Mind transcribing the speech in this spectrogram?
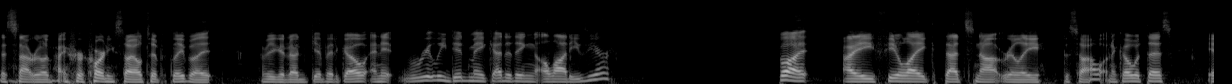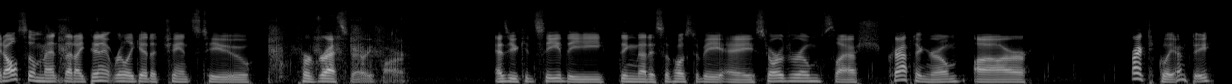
that's not really my recording style typically, but I figured I'd give it a go, and it really did make editing a lot easier. But I feel like that's not really the style I want to go with this. It also meant that I didn't really get a chance to progress very far. As you can see, the thing that is supposed to be a storage room slash crafting room are practically empty.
